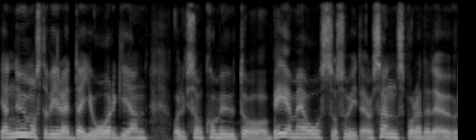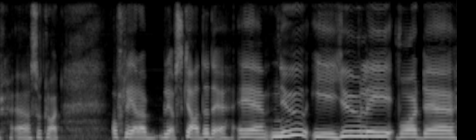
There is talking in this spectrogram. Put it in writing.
ja, nu måste vi rädda Georgien och liksom kom ut och be med oss och så vidare. Och sen spårade det ur eh, såklart och flera blev skadade. Eh, nu i juli var det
